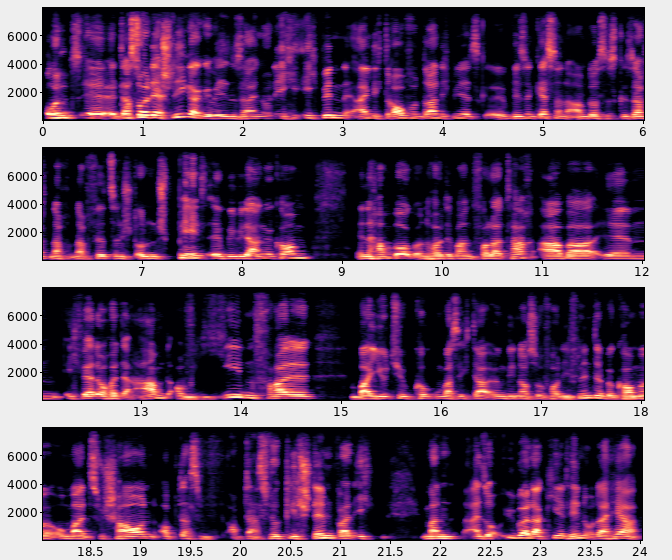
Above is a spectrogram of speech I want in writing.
und äh, das soll der Schläger gewesen sein. Und ich, ich bin eigentlich drauf und dran. Ich bin jetzt, äh, wir sind gestern Abend, du hast es gesagt, nach, nach 14 Stunden spät irgendwie wieder angekommen. in Hamburg und heute war ein voller Tag. Aber ähm, ich werde heute Abend auf jeden Fall bei YouTube gucken, was ich da irgendwie noch so vor die Flinte bekomme, um mal zu schauen, ob das, ob das wirklich stimmt, weil ich, man, also überlackiert hin oder her,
